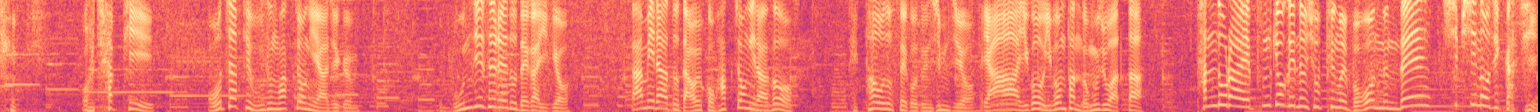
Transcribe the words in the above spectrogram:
어차피 어차피 우승 확정이야 지금. 뭔 짓을 해도 내가 이겨. 쌈이라도 나올 거 확정이라서 100파워도 세거든 심지어. 야 이거 이번 판 너무 좋았다 판도라의 품격 있는 쇼핑을 먹었는데 10시너지까지.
